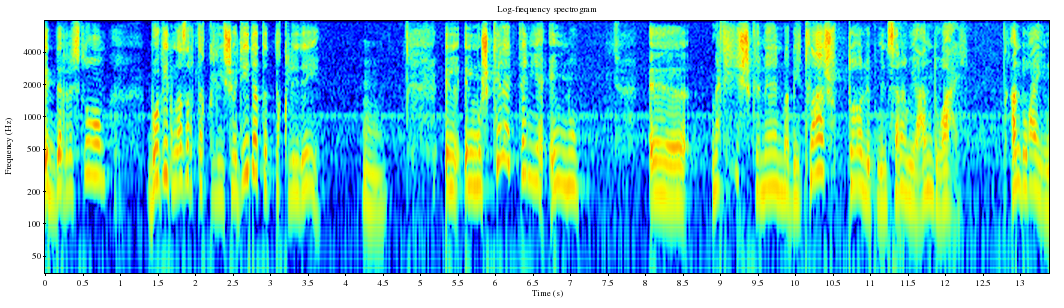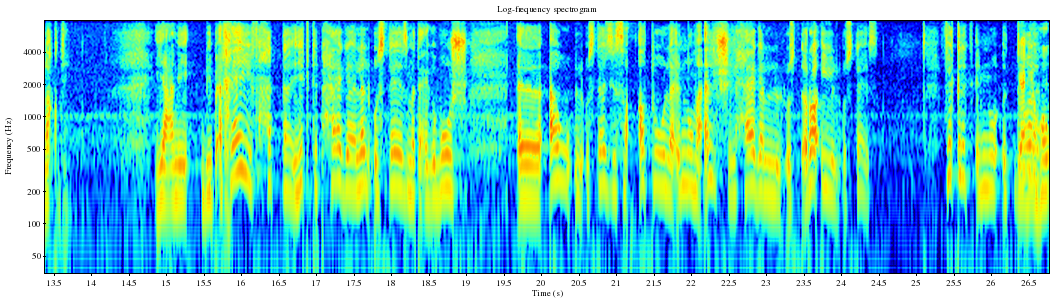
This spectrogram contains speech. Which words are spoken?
اتدرس لهم بوجهه نظر تقليد شديدة التقليدية. مم. المشكلة الثانية إنه آه ما فيش كمان ما بيطلعش الطالب من ثانوي عنده وعي عنده وعي نقدي. يعني بيبقى خايف حتى يكتب حاجة للاستاذ ما تعجبوش آه أو الأستاذ يسقطه لأنه ما قالش الحاجة رأي الأستاذ. فكرة إنه الطالب يعني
